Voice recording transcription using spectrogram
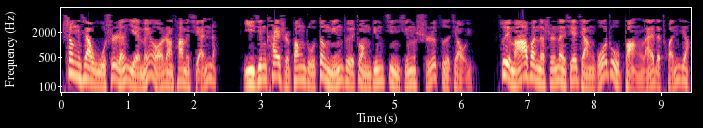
剩下五十人也没有让他们闲着，已经开始帮助邓明对壮丁进行识字教育。最麻烦的是那些蒋国柱绑来的船匠，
